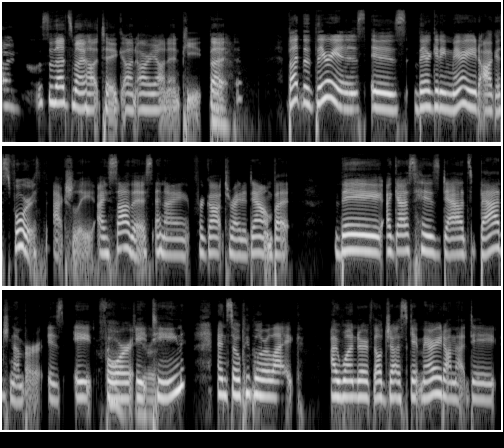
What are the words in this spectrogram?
I know. So that's my hot take on Ariana and Pete. But But the theory is is they're getting married August 4th actually. I saw this and I forgot to write it down, but they I guess his dad's badge number is 8418 and so people are like I wonder if they'll just get married on that date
